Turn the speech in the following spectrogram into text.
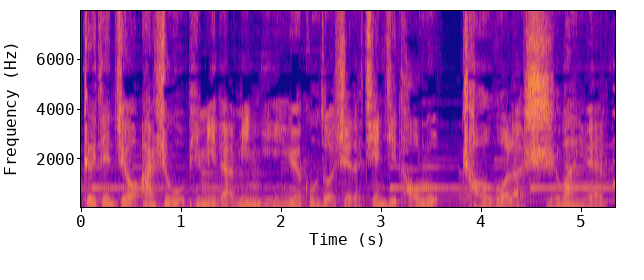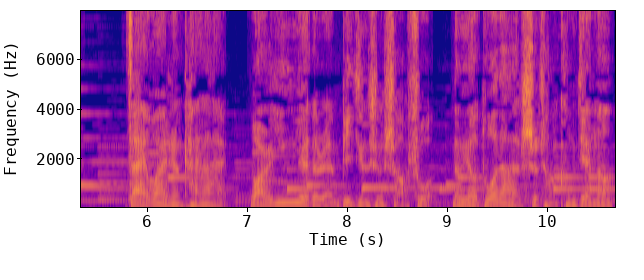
这间只有二十五平米的迷你音乐工作室的前期投入超过了十万元。在外人看来，玩音乐的人毕竟是少数，能有多大的市场空间呢？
